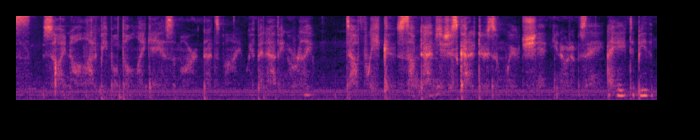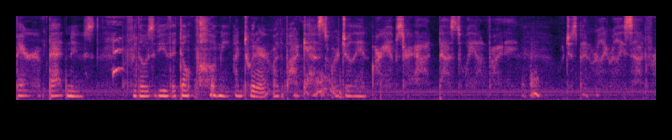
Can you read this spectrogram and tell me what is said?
this. So I know a lot of people don't like ASMR. That's fine. We've been having a really tough week. Sometimes you just gotta do some weird shit, you know what I'm saying? I hate to be the bearer of bad news, but for those of you that don't follow me on Twitter or the podcast or Julien, our hamster had passed away on Friday, which has been really, really sad for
